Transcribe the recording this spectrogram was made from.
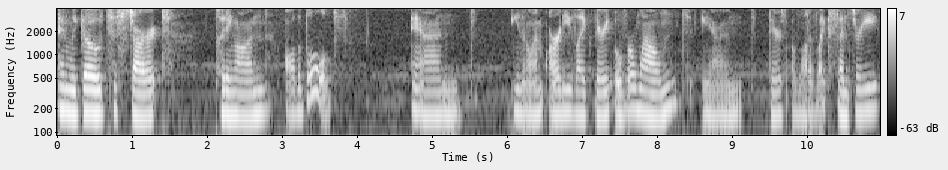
And we go to start putting on all the bulbs. And, you know, I'm already like very overwhelmed and there's a lot of like sensory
